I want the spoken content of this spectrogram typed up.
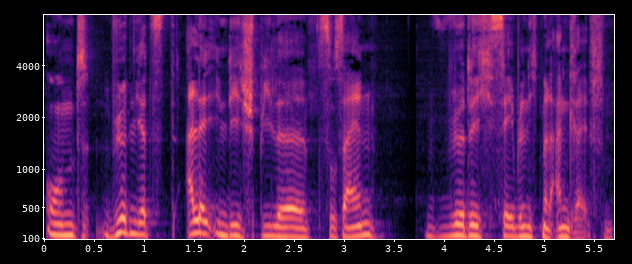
Und würden jetzt alle Indie-Spiele so sein, würde ich Sable nicht mal angreifen.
